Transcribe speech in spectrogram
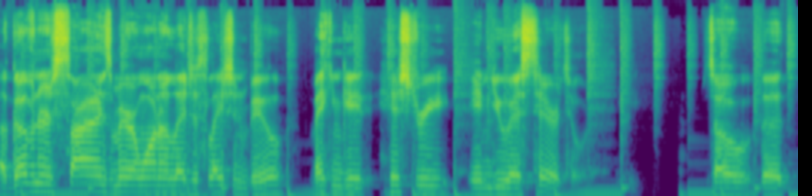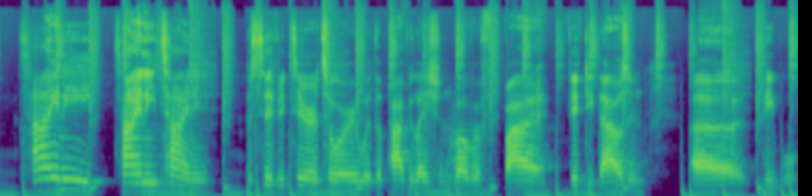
a governor signs marijuana legislation bill, making it history in U.S. territory. So the tiny, tiny, tiny Pacific territory with a population of over five, 50,000 uh, people,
